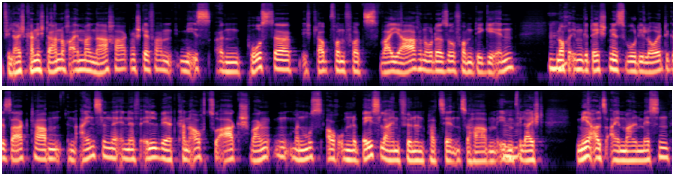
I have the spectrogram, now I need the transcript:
Vielleicht kann ich da noch einmal nachhaken, Stefan. Mir ist ein Poster, ich glaube, von vor zwei Jahren oder so vom DGN Mhm. noch im Gedächtnis, wo die Leute gesagt haben, ein einzelner NFL-Wert kann auch zu arg schwanken. Man muss auch, um eine Baseline für einen Patienten zu haben, eben Mhm. vielleicht mehr als einmal messen,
